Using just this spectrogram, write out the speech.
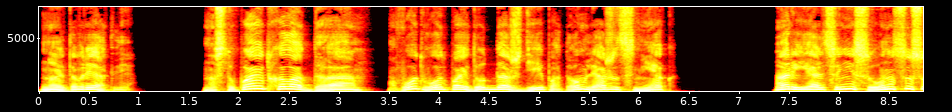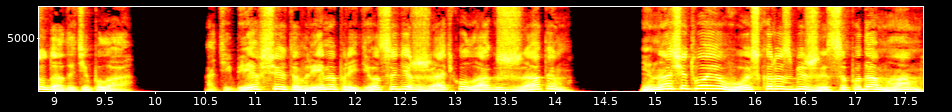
но это вряд ли. Наступают холода, вот-вот пойдут дожди, потом ляжет снег. Ариальцы не сунутся сюда до тепла, а тебе все это время придется держать кулак сжатым, иначе твое войско разбежится по домам.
